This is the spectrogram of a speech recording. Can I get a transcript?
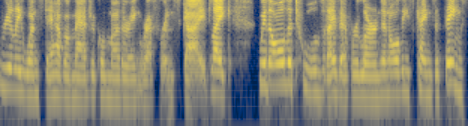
really wants to have a magical mothering reference guide like with all the tools that I've ever learned and all these kinds of things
